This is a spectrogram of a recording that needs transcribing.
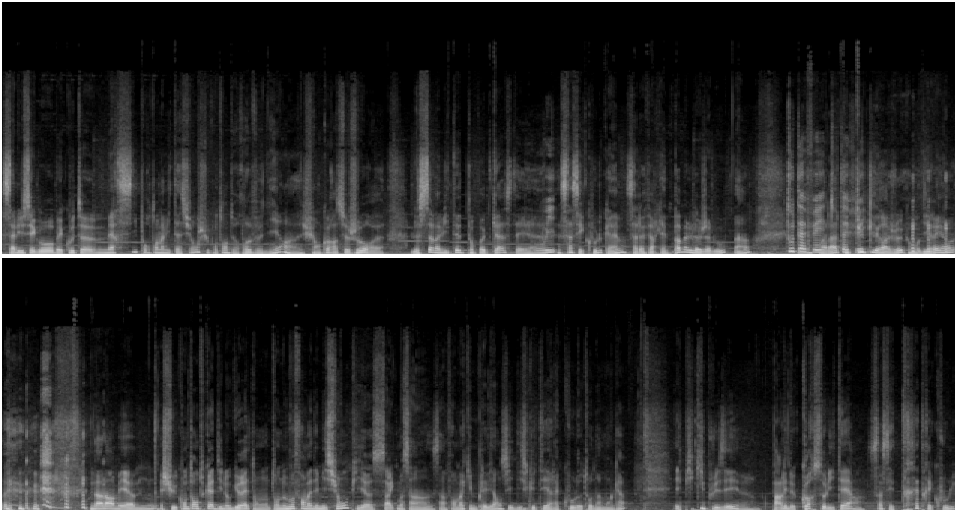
Salut Sego, bah écoute, euh, merci pour ton invitation, je suis content de revenir. Je suis encore à ce jour euh, le seul invité de ton podcast et euh, oui. ça c'est cool quand même, ça doit faire quand même pas mal de jaloux. Hein tout à fait, voilà, tout à fait. les rageux comme on dirait. Hein. non, non, mais je suis content en tout cas d'inaugurer ton, ton, nouveau format d'émission. Puis c'est vrai que moi c'est un, un, format qui me plaît bien aussi de discuter à la cool autour d'un manga. Et puis qui plus est, parler de corps solitaire, ça c'est très très cool.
